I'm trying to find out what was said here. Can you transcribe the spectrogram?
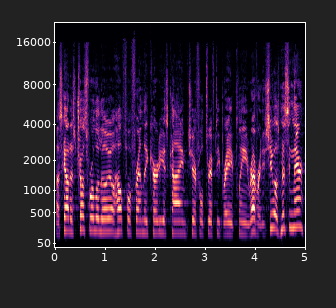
A Scout is trustworthy, loyal, helpful, friendly, courteous, kind, cheerful, thrifty, brave, clean, reverent. You see what's missing there?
